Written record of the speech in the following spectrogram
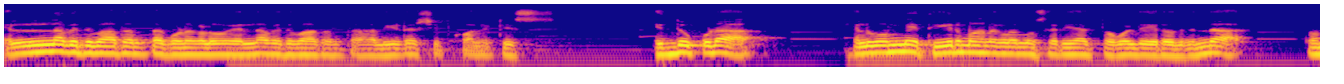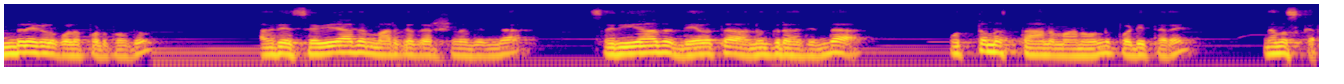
ಎಲ್ಲ ವಿಧವಾದಂಥ ಗುಣಗಳು, ಎಲ್ಲ ವಿಧವಾದಂತಹ ಲೀಡರ್ಶಿಪ್ ಕ್ವಾಲಿಟೀಸ್ ಇದ್ದು ಕೂಡ ಕೆಲವೊಮ್ಮೆ ತೀರ್ಮಾನಗಳನ್ನು ಸರಿಯಾಗಿ ತಗೊಳ್ಳದೇ ಇರೋದ್ರಿಂದ ತೊಂದರೆಗಳು ಒಳಪಡ್ಬೋದು. ಆದರೆ ಸರಿಯಾದ ಮಾರ್ಗದರ್ಶನದಿಂದ ಸರಿಯಾದ ದೇವತಾ ಅನುಗ್ರಹದಿಂದ ಉತ್ತಮ ಸ್ಥಾನಮಾನವನ್ನು ಪಡಿತಾರೆ. ನಮಸ್ಕಾರ.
